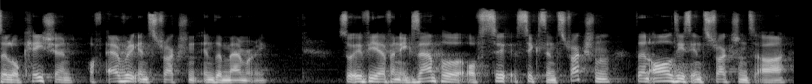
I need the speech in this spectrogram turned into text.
the location of every instruction in the memory. So if you have an example of six instructions, then all these instructions are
